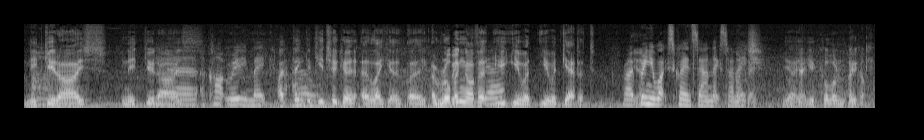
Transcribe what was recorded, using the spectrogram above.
you need good eyes. You need good yeah, eyes. I can't really make. I that think if you took a, a like a, a, a rubbing of it, Yeah. you, you would you would get it. Right, Yeah. bring your wax crayons down next time, Okay. H. Yeah, Okay. your colouring I book. can't-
